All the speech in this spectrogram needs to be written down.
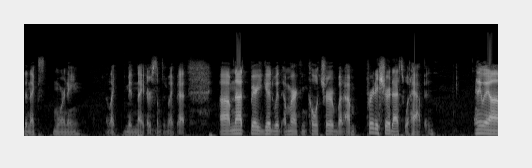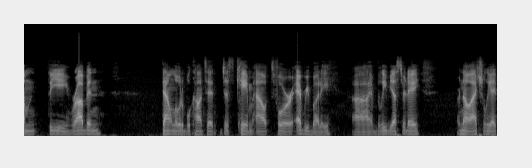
the next morning like midnight or something like that. I'm not very good with American culture, but I'm pretty sure that's what happened. Anyway, um, the Robin downloadable content just came out for everybody. Uh, I believe yesterday, or no, actually, I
